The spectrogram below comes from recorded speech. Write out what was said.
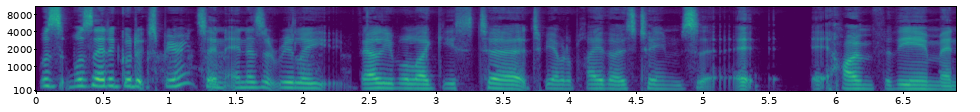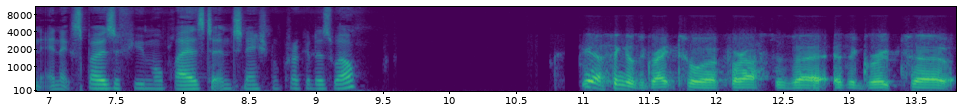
Was was that a good experience? And, and is it really valuable, I guess, to, to be able to play those teams at, at home for them and, and expose a few more players to international cricket as well? Yeah, I think it was a great tour for us as a as a group to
